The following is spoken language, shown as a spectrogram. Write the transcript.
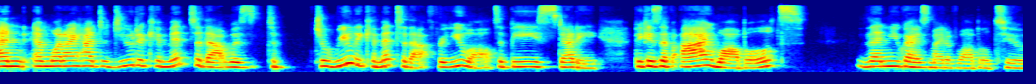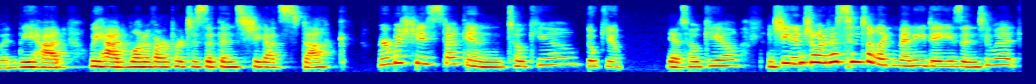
And and what I had to do to commit to that was to to really commit to that for you all to be steady. Because if I wobbled then you guys might have wobbled too. And we had we had one of our participants she got stuck. Where was she stuck in? Tokyo? Tokyo yeah, Tokyo. And she didn't join us until like many days into it.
